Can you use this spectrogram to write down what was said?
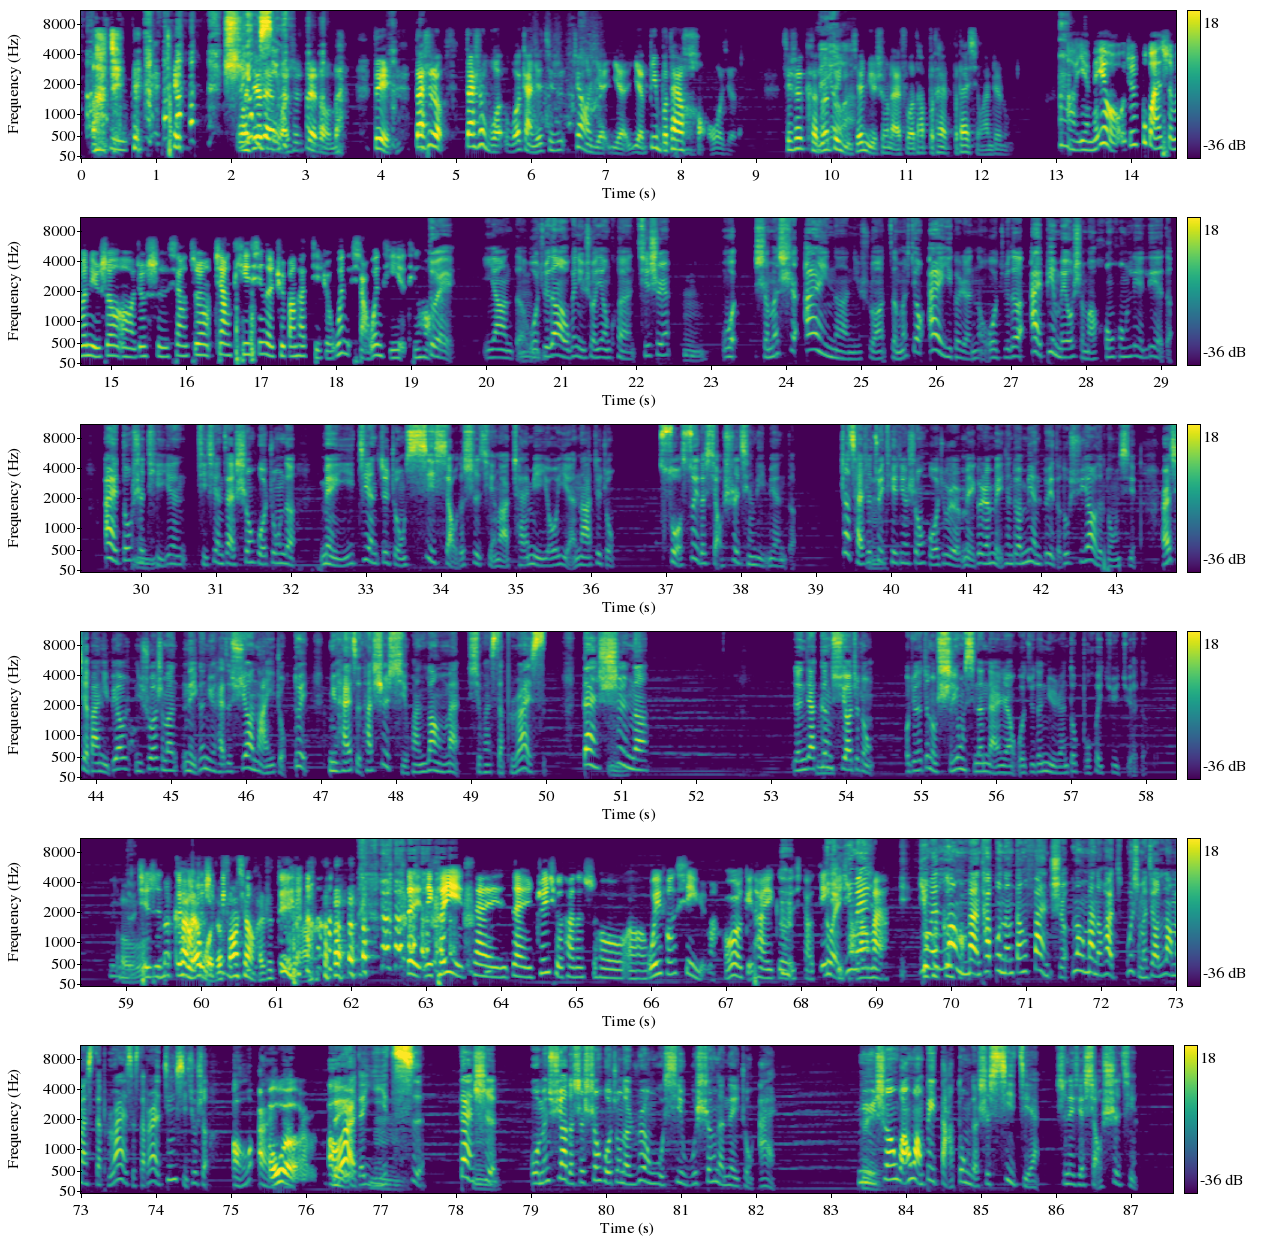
啊，对 对，实我觉得我是这种的。对，但是但是我我感觉其实这样也也也并不太好，我觉得，其实可能对有些女生来说，她不太不太喜欢这种。啊，也没有，就是不管什么女生啊、就是像这样这样贴心的去帮她解决问小问题也挺好的。对一样的。我嗯觉得我跟你说，燕坤，其实嗯我什么是爱呢？你说怎么叫爱一个人呢？我觉得爱并没有什么轰轰烈烈的，爱都是嗯体验、体现在生活中的每一件这种细小的事情啊，柴米油盐呐、这种琐碎的小事情里面的。这才是最嗯贴近生活，就是每个人每天都要面对的，都需要的东西。而且吧，你不要你说什么哪个女孩子需要哪一种？对，女孩子她是喜欢浪漫，喜欢 surprise，但是呢，人家更嗯需要这种，我觉得这种实用型的男人，我觉得女人都不会拒绝的。嗯哦，其实那看来我的方向还是对的啊。对，你可以在在追求他的时候，呃，微风细雨嘛，偶尔给他一个小惊对，喜、因为小浪漫。因因为就会更好浪漫它不能当饭吃，浪漫的话为什么叫浪漫 surprise？surprise 惊喜就是偶尔偶尔，偶尔的一嗯次，但是嗯我们需要的是生活中的润物细无声的那种爱。女生往往被打动的是细节，是那些小事情，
